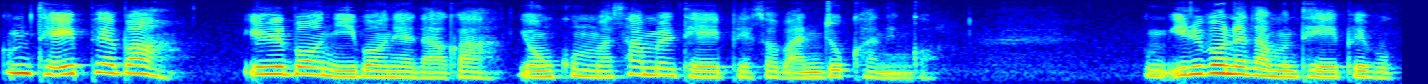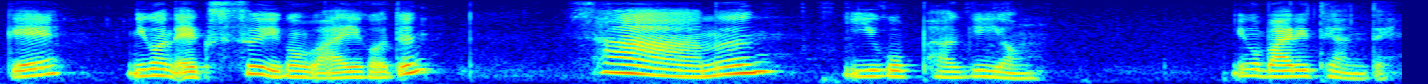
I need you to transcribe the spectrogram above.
그럼 대입해봐. 1번, 2번에다가 0,3을 대입해서 만족하는 거. 그럼 1번에 답은 대입해 볼게. 이건 x, 이건 y거든. 3은 2 곱하기 0. 이거 말이 돼, 안 돼?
